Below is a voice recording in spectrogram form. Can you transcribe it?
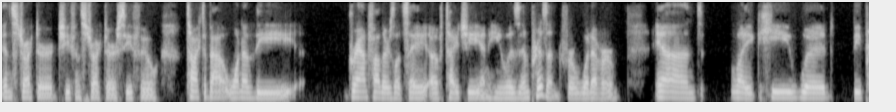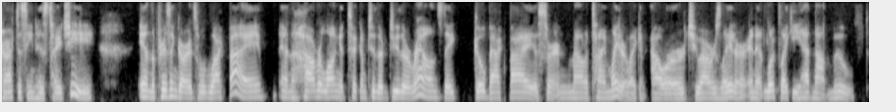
instructor, chief instructor, Sifu, talked about one of the grandfathers, let's say, of Tai Chi, and he was in prison for whatever. And like he would be practicing his Tai Chi, and the prison guards would walk by, and however long it took them to their, do their rounds, they go back by a certain amount of time later, like an hour or two hours later, and it looked like he had not moved.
